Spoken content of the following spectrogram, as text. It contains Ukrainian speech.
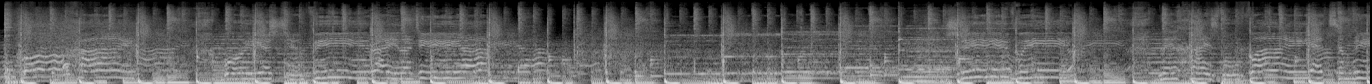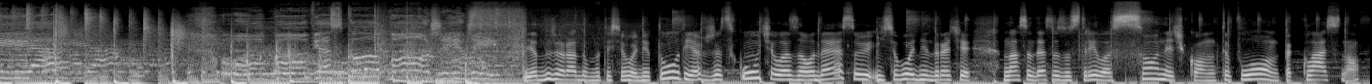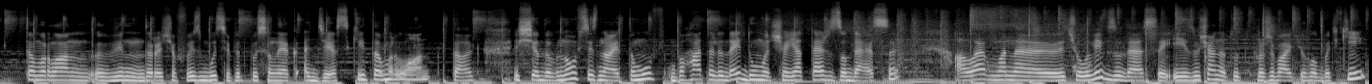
Я дуже рада бути сьогодні тут. Я вже скучила за Одесою. І сьогодні, до речі, нас Одеса зустріла з сонечком, теплом, так класно. Тамерлан, він, до речі, в Фейсбуці підписаний як Одеський Тамерлан. Так, і ще давно всі знають. Тому багато людей думають, що я теж з Одеси. Але в мене чоловік з Одеси, і звичайно тут проживають його батьки.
